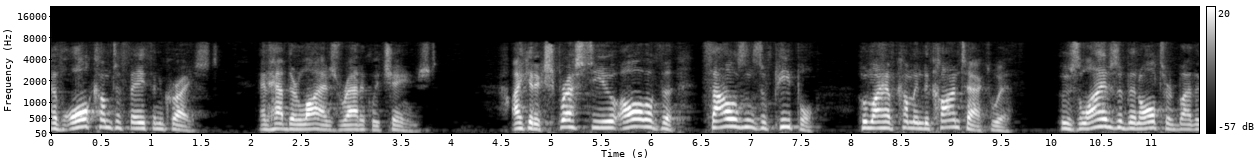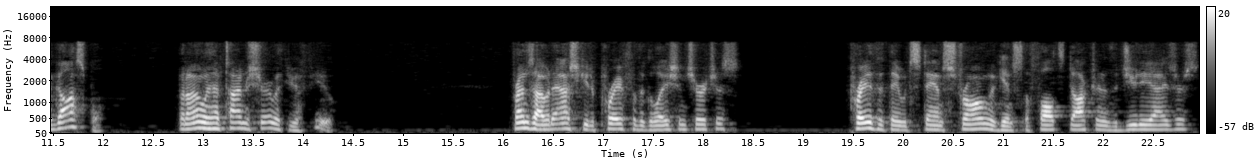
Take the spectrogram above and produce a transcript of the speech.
have all come to faith in Christ and had their lives radically changed. I could express to you all of the thousands of people whom I have come into contact with, whose lives have been altered by the gospel. But I only have time to share with you a few. Friends, I would ask you to pray for the Galatian churches. Pray that they would stand strong against the false doctrine of the Judaizers.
